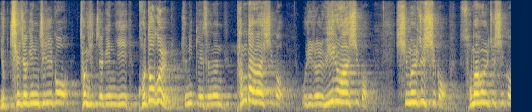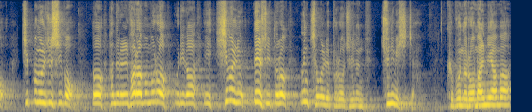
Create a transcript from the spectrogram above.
육체적인 질고 정신적인 이 고독을 주님께서는 담당하시고 우리를 위로하시고 힘을 주시고 소망을 주시고 기쁨을 주시고 또 하늘을 바라봄으로 우리가 힘을 낼 수 있도록 은총을 베풀어 주시는 주님이시죠. 그분으로 말미암아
